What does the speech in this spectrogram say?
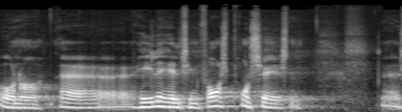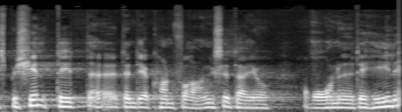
under øh, hele Helsingforsprocessen. Øh, Øh, specielt det, den der konference, der jo rundede det hele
